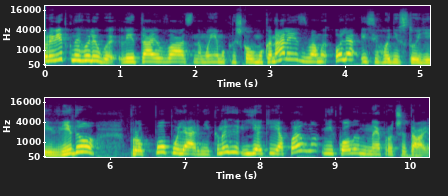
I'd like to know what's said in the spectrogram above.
Привіт, книголюби! Вітаю вас на моєму книжковому каналі. З вами Оля, і сьогодні в студії відео про популярні книги, які я певно ніколи не прочитаю.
